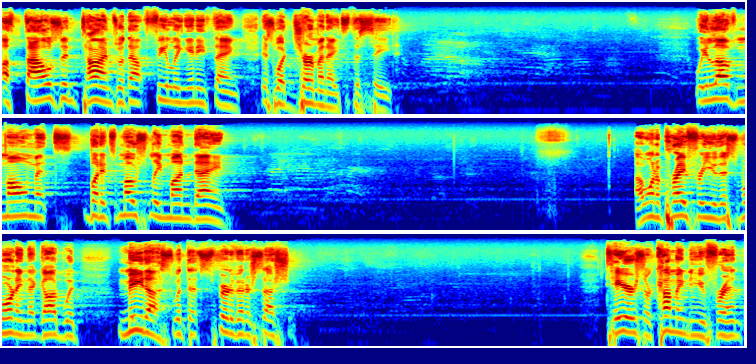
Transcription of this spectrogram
A thousand times without feeling anything is what germinates the seed. We love moments, but it's mostly mundane. I want to pray for you this morning that God would meet us with that spirit of intercession. Tears are coming to you, friend.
